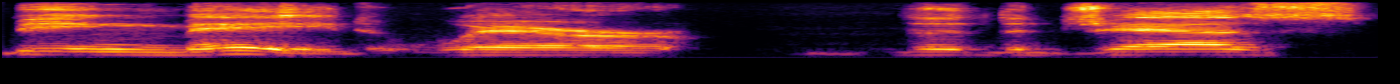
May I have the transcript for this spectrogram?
being made where the the jazz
